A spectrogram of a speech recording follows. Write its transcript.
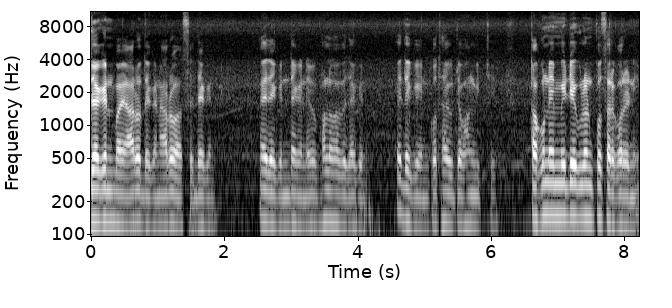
দেখেন ভাই আরও দেখেন আরও আছে দেখেন এই দেখেন দেখেন এবার ভালোভাবে দেখেন এই দেখেন কোথায় উঠে ভাঙিচ্ছে তখন এই মিডিয়াগুলো প্রচার করেনি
